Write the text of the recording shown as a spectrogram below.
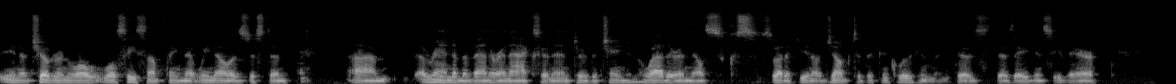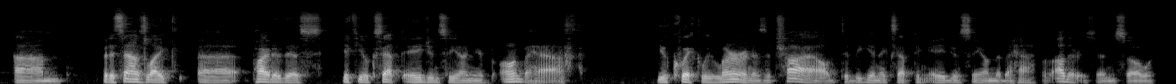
you know, children will will see something that we know is just a um, a random event or an accident or the change in the weather, and they'll sort of, you know, jump to the conclusion that there's there's agency there. Um, but it sounds like uh, part of this, if you accept agency on your own behalf, you quickly learn as a child to begin accepting agency on the behalf of others. And so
